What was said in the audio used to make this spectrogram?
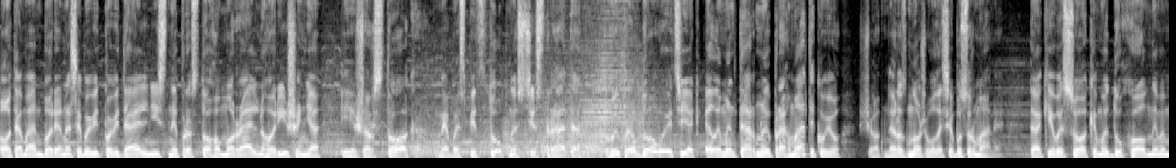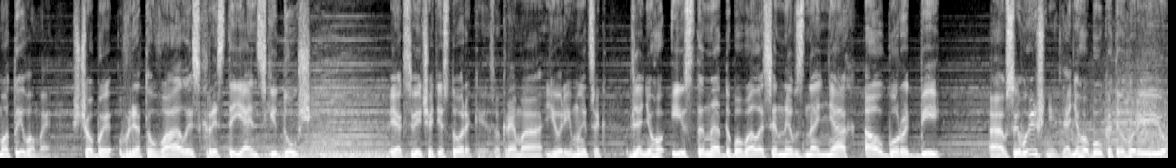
Отаман бере на себе відповідальність непростого морального рішення, і жорстока, не без підступності страта виправдовується як елементарною прагматикою, щоб не розмножувалися бусурмани, так і високими духовними мотивами, щоби врятувались християнські душі. Як свідчать історики, зокрема Юрій Мицик, для нього істина добувалася не в знаннях, а в боротьбі. А Всевишній для нього був категорією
